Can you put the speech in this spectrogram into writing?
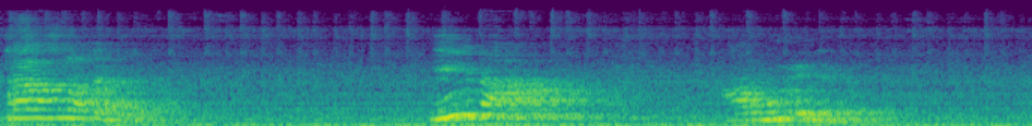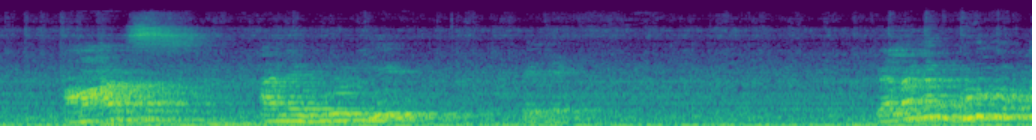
ట్రాన్స్ఫర్ అవుతుంది అనే ఊరికి వెళ్ళగానే గుడి గొప్ప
